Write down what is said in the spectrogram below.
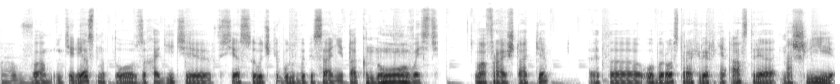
вам интересно, то заходите, все ссылочки будут в описании. Так, новость. Во Фрайштадте, это Оберострах, Верхняя Австрия, нашли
